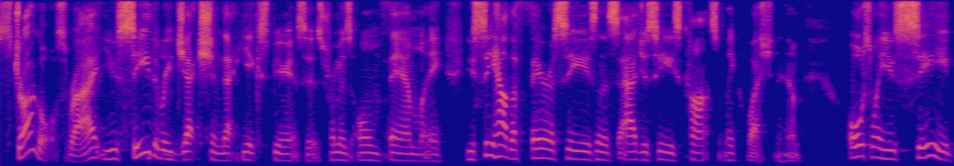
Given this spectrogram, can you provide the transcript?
struggles, right? You see the mm-hmm. rejection that he experiences from his own family. You see how the Pharisees and the Sadducees constantly question him. Ultimately, you see,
